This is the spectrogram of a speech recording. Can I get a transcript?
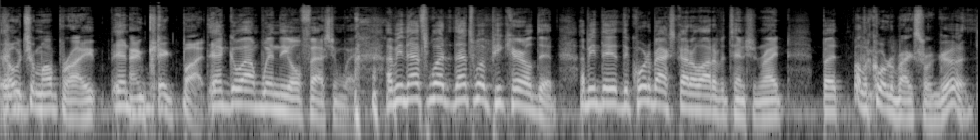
Coach them upright and, and- kick butt. and go out and win the old-fashioned way. I mean, that's what that's what Pete Carroll did. I mean, the the quarterbacks got a lot of attention, right? But Well, the quarterbacks were good.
